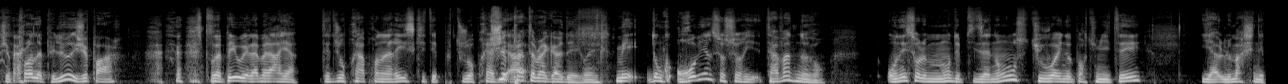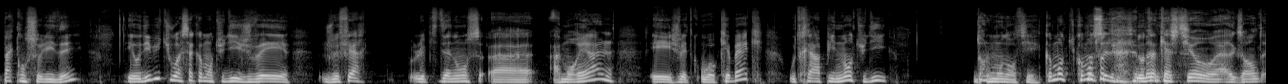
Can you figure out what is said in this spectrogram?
je prends la pilule et je pars. dans un pays où il y a la malaria. Tu es toujours prêt à prendre un risque, tu es toujours prêt à... Je suis prêt à regarder, oui. Mais donc, on revient sur ce risque. Tu as 29 ans. On est sur le moment des petites annonces, tu vois une opportunité, il y a, le marché n'est pas consolidé. Et au début, tu vois ça comment Tu dis, je vais, je vais faire les petites annonces à, à Montréal et je vais être ou au Québec, ou très rapidement, tu dis, dans le monde entier Comment, comment C'est une bonne question, Alexandre.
